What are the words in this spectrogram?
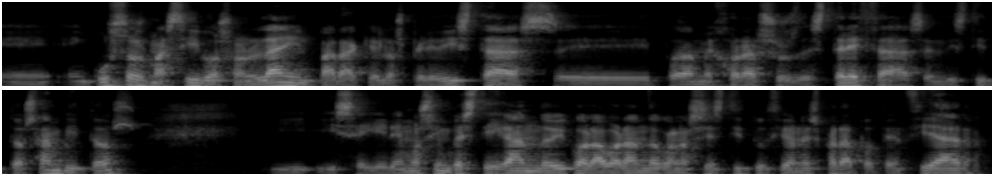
eh, en cursos masivos online para que los periodistas eh, puedan mejorar sus destrezas en distintos ámbitos y, seguiremos investigando y colaborando con las instituciones para potenciar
